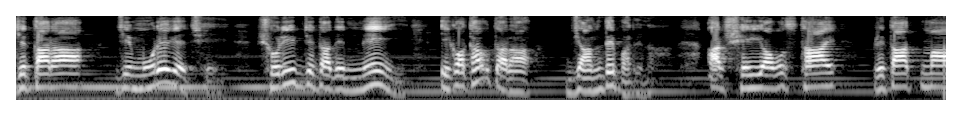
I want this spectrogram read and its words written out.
যে তারা যে মরে গেছে, শরীর যে তাদের নেই, এ কথাও তারা জানতে পারে না। আর সেই অবস্থায় প্রেতাত্মা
